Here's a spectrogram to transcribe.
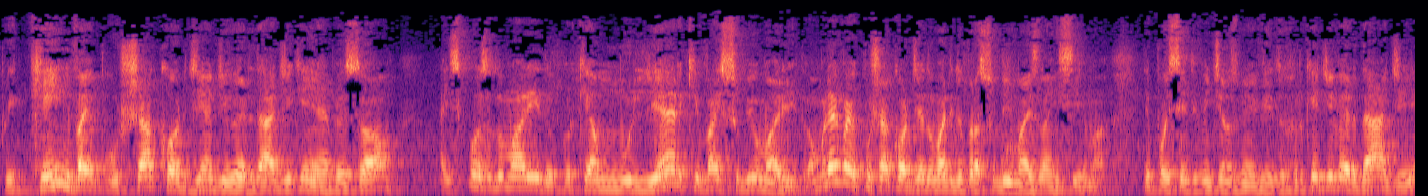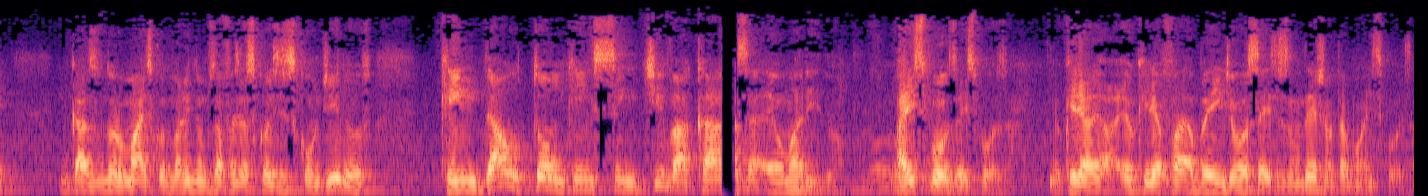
Porque quem vai puxar a cordinha de verdade, quem é, pessoal? A esposa do marido, porque é a mulher que vai subir o marido. A mulher vai puxar a cordinha do marido para subir mais lá em cima, depois de 120 anos bem-vindos. Porque de verdade, em casos normais, quando o marido não precisa fazer as coisas escondidas, quem dá o tom, quem incentiva a casa é o marido. A esposa, a esposa. Eu queria, eu queria falar bem de vocês, vocês não deixam? Tá bom, a esposa.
